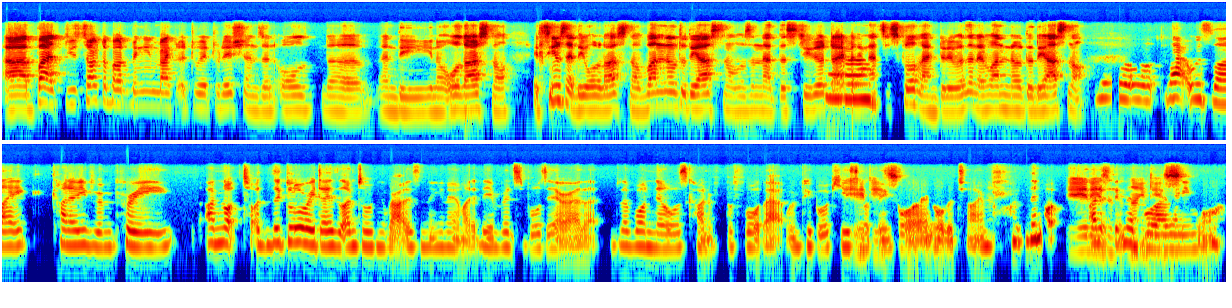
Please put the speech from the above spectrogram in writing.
Uh, but you talked about bringing back to traditions and old the and the you know old Arsenal. It seems like the old Arsenal one 0 to the Arsenal wasn't that the stereotype? I Yeah. think that's the scoreline today, wasn't it? One 0 to the Arsenal. well, that was like kind of even pre. I'm not t- the glory days that I'm talking about, isn't it? You know, like the Invincibles era. That the one 0 was kind of before that, when people accused them of being boring all the time. they're not. I 80s don't and think they're boring anymore.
